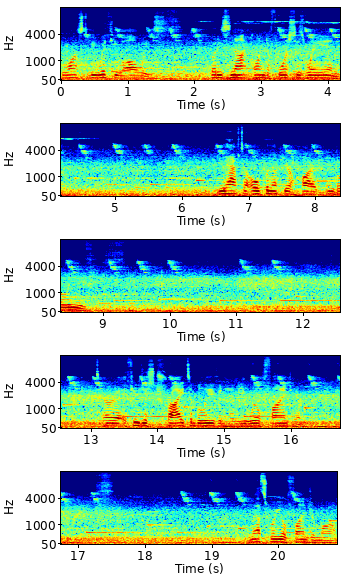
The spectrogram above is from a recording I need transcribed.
He wants to be with you always, but He's not going to force His way in. You have to open up your heart and believe. Tara, if you just try to believe in Him, you will find Him. And that's where you'll find your mom.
